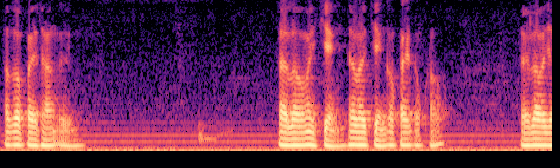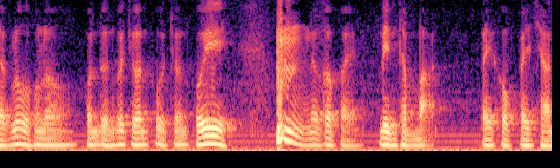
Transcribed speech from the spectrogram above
แล้วก็ไปทางอื่นถ้าเราไม่เก่ง ถ้าเราเก่งก็ไปกับเขา แต่เราอยากรู้ของเรา คนอื่นก็ชวนพูดชวนคุยแล้วก็ไปดินทบบาทไปขบไปฉัน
